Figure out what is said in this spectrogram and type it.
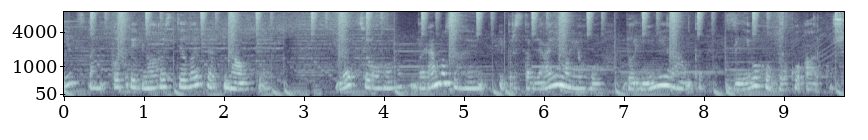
відстань потрібно розділити навпіл. Для цього беремо згин і приставляємо його до лінії рамки з лівого боку аркуша.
